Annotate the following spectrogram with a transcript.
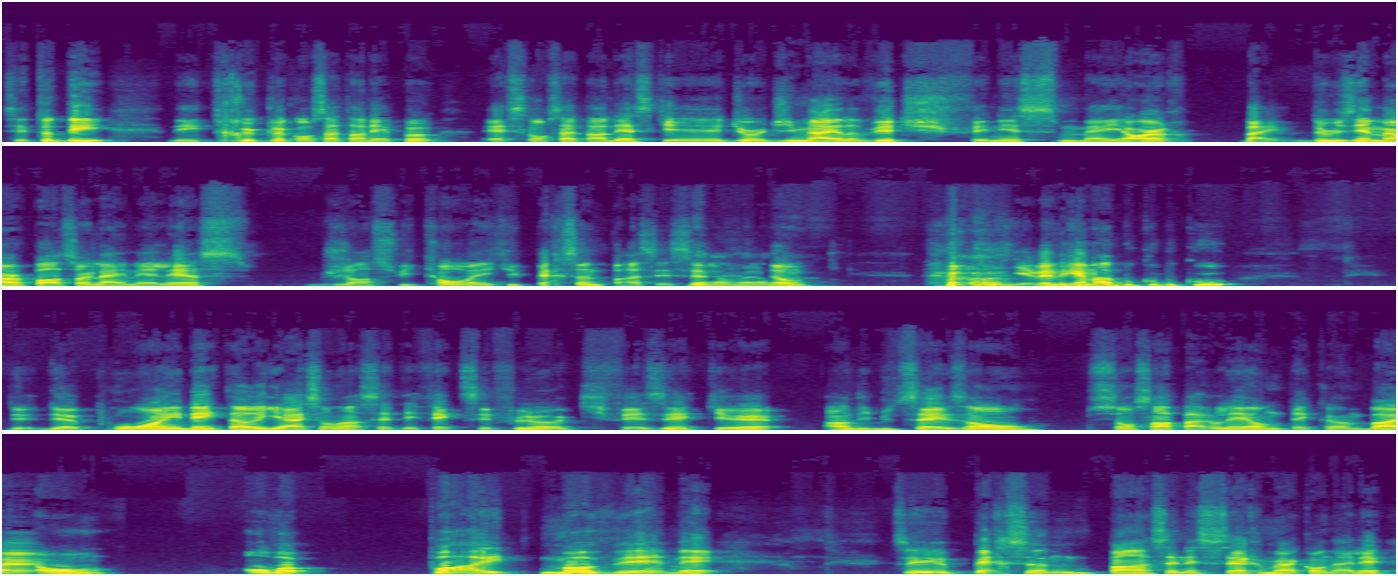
c'est tous des, des trucs qu'on ne s'attendait pas. Est-ce qu'on s'attendait à ce que Georgi Mihailovic finisse meilleur, ben, deuxième meilleur passeur de la MLS? J'en suis convaincu que personne ne pensait ça. Non, mais non, Donc, il y avait vraiment beaucoup, beaucoup de, de points d'interrogation dans cet effectif-là qui faisait que en début de saison, si on s'en parlait, on était comme ben, on, on va pas être mauvais, mais tu sais, personne ne pensait nécessairement qu'on allait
